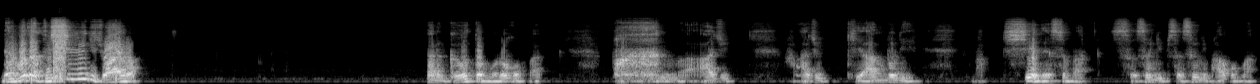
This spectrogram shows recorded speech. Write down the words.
내보다 더 실력이 좋아요. 나는 그것도 모르고 막, 막 아주 아주 귀한 분이 막 시에 대해서 막 스승님 스승님 하고 막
